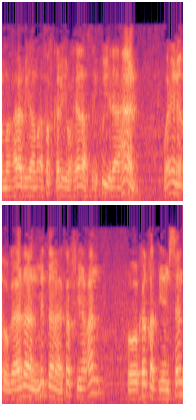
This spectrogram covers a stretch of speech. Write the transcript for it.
ama carabi ama afaf kale iyo waxyaalahaas ay ku yidhaahaan waa inay ogaadaan middana ka fiican oo ka qadiimsan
